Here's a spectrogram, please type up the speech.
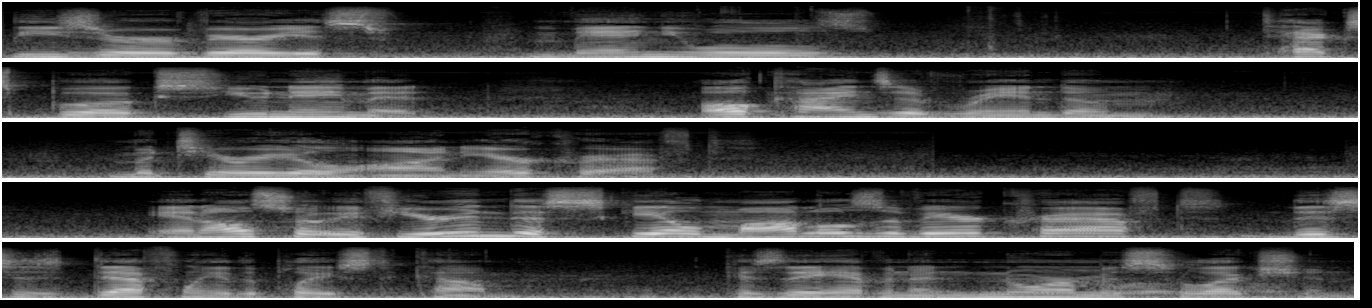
These are various manuals, textbooks, you name it. All kinds of random material on aircraft. And also, if you're into scale models of aircraft, this is definitely the place to come because they have an enormous selection.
